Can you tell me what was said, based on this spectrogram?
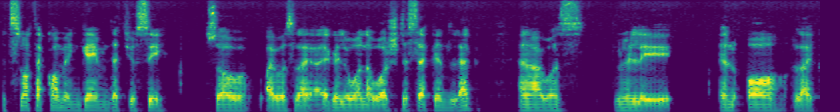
It's not a common game that you see. So I was like, I really want to watch the second leg, and I was really in awe. Like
